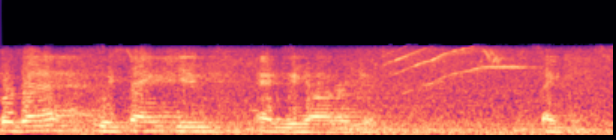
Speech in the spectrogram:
For that, we thank you and we honor you. Thank you.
